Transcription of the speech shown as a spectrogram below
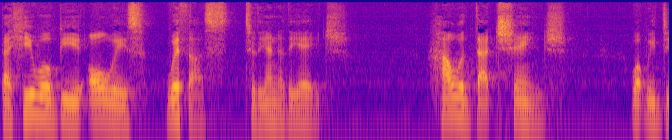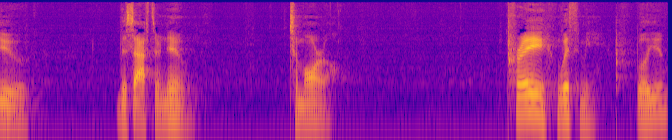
that he will be always with us to the end of the age? How would that change what we do this afternoon, tomorrow. Pray with me, will you?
